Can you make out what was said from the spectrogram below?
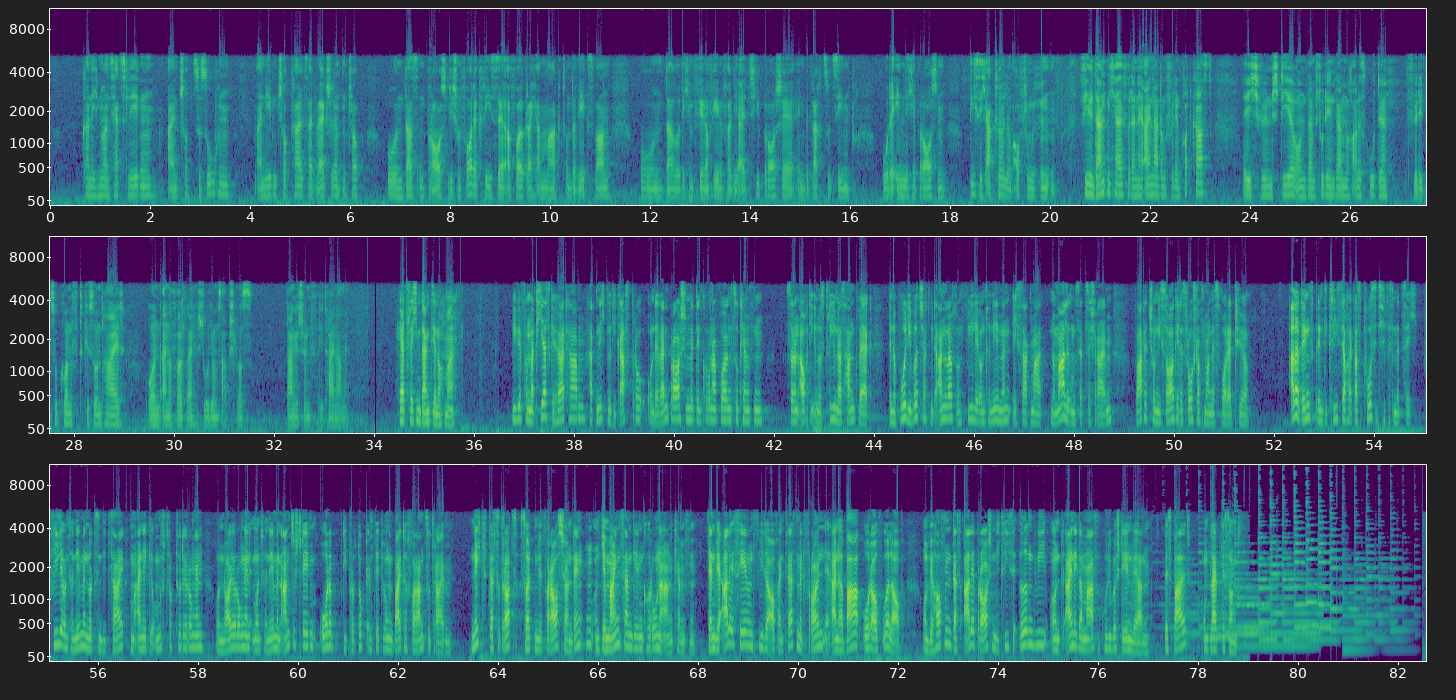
kann ich nur ans Herz legen, einen Job zu suchen ein Nebenjob, Teilzeit, Werkstudentenjob und das in Branchen, die schon vor der Krise erfolgreich am Markt unterwegs waren. Und da würde ich empfehlen, auf jeden Fall die IT-Branche in Betracht zu ziehen oder ähnliche Branchen, die sich aktuell im Aufschwung befinden. Vielen Dank, Michael, für deine Einladung für den Podcast. Ich wünsche dir und deinem Studiengang noch alles Gute für die Zukunft, Gesundheit und einen erfolgreichen Studiumsabschluss. Dankeschön für die Teilnahme. Herzlichen Dank dir nochmal. Wie wir von Matthias gehört haben, hat nicht nur die Gastro- und Eventbranche mit den Corona-Folgen zu kämpfen, sondern auch die Industrie und das Handwerk. Denn obwohl die Wirtschaft wieder anläuft und viele Unternehmen, ich sag mal, normale Umsätze schreiben, wartet schon die Sorge des Rohstoffmangels vor der Tür. Allerdings bringt die Krise auch etwas Positives mit sich. Viele Unternehmen nutzen die Zeit, um einige Umstrukturierungen und Neuerungen im Unternehmen anzustreben oder die Produktentwicklungen weiter voranzutreiben. Nichtsdestotrotz sollten wir vorausschauend denken und gemeinsam gegen Corona ankämpfen, denn wir alle sehen uns wieder auf ein Treffen mit Freunden in einer Bar oder auf Urlaub, und wir hoffen, dass alle Branchen die Krise irgendwie und einigermaßen gut überstehen werden. Bis bald und bleibt gesund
